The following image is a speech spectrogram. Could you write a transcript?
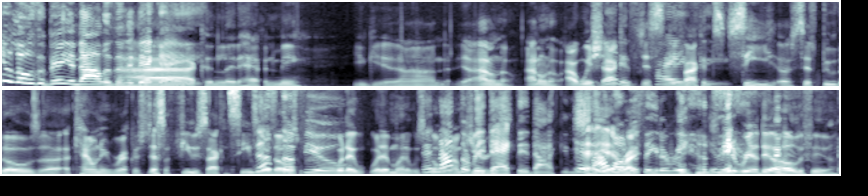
you lose a billion dollars in a I decade? I couldn't let it happen to me. You get, uh, yeah, I don't know. I don't know. I wish I could just, if I could see or sift through those uh, accounting records, just a few, so I can see where Just a those, where, they, where that money was and going. not I'm the curious. redacted documents. Yeah, I yeah, want right. to see the real. Give me the real deal Holyfield.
